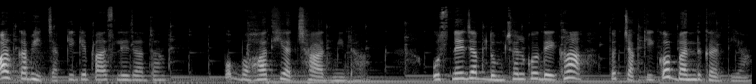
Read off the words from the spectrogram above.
और कभी चक्की के पास ले जाता। वो बहुत ही अच्छा आदमी था। उसने जब दुमछल को देखा तो चक्की को बंद कर दिया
